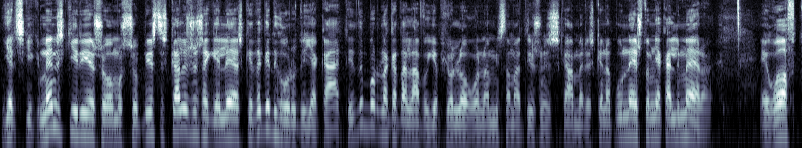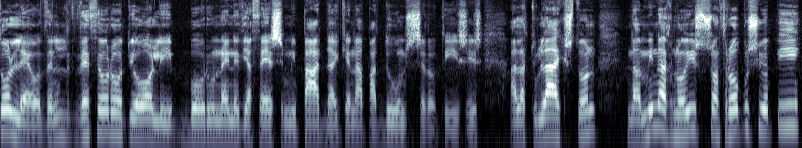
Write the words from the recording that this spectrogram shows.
Για τις συγκεκριμένες κυρίες όμως, τις οποίες τις κάλεσε ο εισαγγελέας και δεν κατηγορούνται για κάτι, δεν μπορώ να καταλάβω για ποιο λόγο να μην σταματήσουν στις κάμερες και να πούνε έστω μια καλημέρα. Εγώ αυτό λέω. Δεν, δεν θεωρώ ότι όλοι μπορούν να είναι διαθέσιμοι πάντα και να απαντούν στις ερωτήσεις, αλλά τουλάχιστον να μην αγνοείς τους ανθρώπους οι οποίοι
